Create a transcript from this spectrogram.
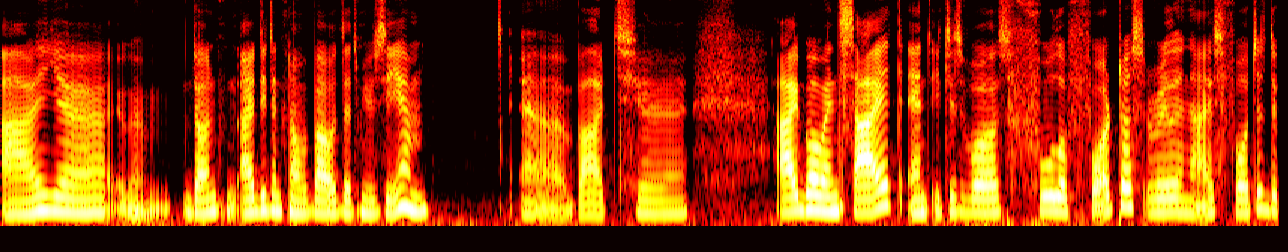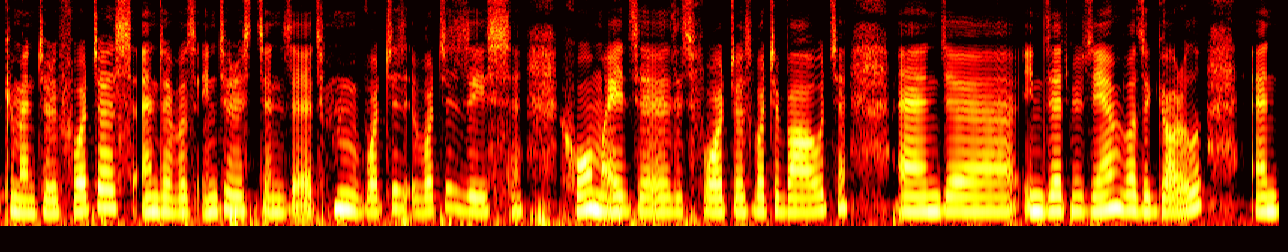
I uh, um, don't. I didn't know about that museum, uh, but. Uh, I go inside and it is was full of photos, really nice photos, documentary photos, and I was interested in that. Hmm, what is what is this? Who made the, these photos? What about? And uh, in that museum was a girl, and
